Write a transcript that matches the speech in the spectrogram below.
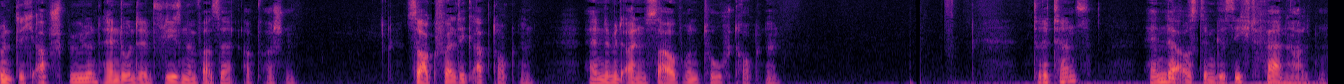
gründlich abspülen, Hände unter dem fließenden Wasser abwaschen. Sorgfältig abtrocknen. Hände mit einem sauberen Tuch trocknen. Drittens. Hände aus dem Gesicht fernhalten.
